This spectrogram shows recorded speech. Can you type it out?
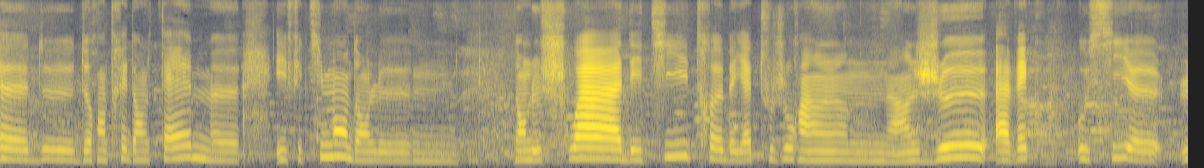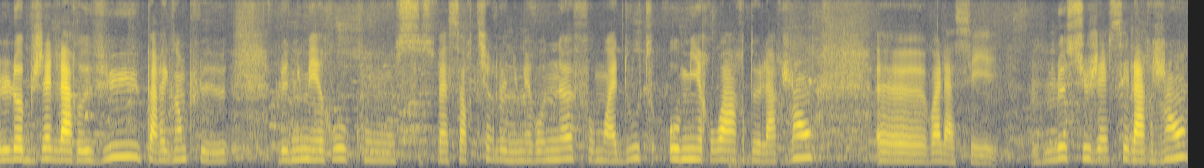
euh, de, rentrer dans le thème. Euh, et effectivement, dans le, dans le choix des titres, ben, il y a toujours un, jeu avec aussi l'objet de la revue. Par exemple, le, numéro qu'on va sortir, le numéro 9 au mois d'août, au miroir de l'argent. voilà, c'est le sujet, c'est l'argent.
